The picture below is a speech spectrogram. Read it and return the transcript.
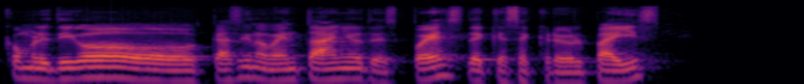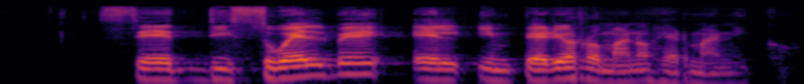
como les digo, casi 90 años después de que se creó el país, se disuelve el imperio romano germánico.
